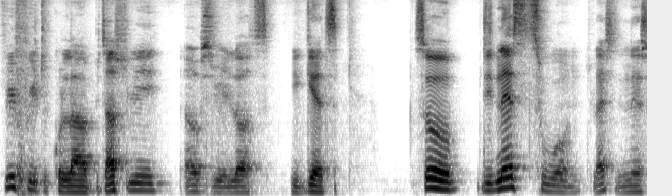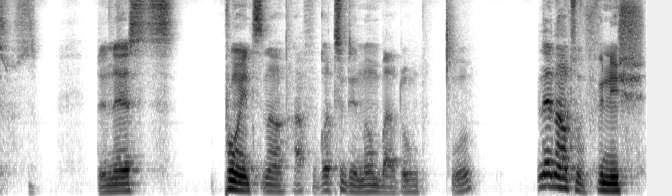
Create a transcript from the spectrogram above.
feel free to collab it actually helps you a lot you get so the next one let's the next the next point now i've forgotten the number don't oh. learn how to finish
